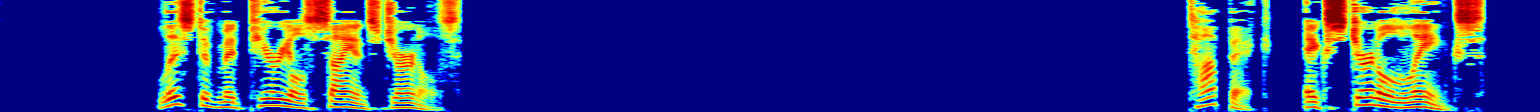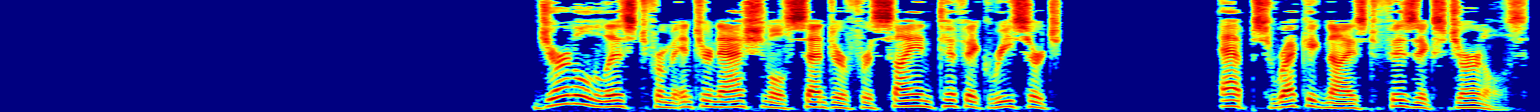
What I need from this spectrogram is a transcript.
List of materials science journals External links Journal list from International Center for Scientific Research EPS recognized physics journals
